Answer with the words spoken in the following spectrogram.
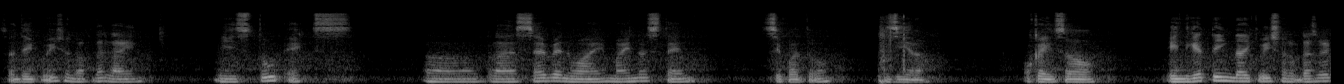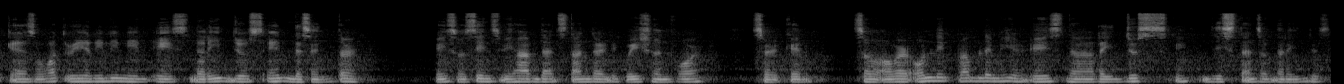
So the equation of the line is 2x uh, plus 7y minus 10 is equal to 0. Okay, so in getting the equation of the circle, so what we really need is the radius and the center. Okay, so since we have that standard equation for circle, so our only problem here is the radius, okay, distance of the radius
